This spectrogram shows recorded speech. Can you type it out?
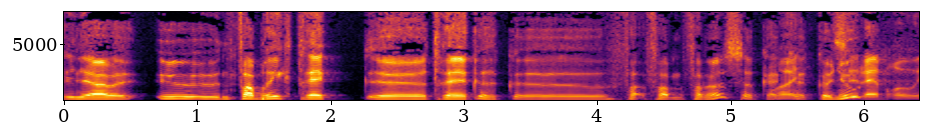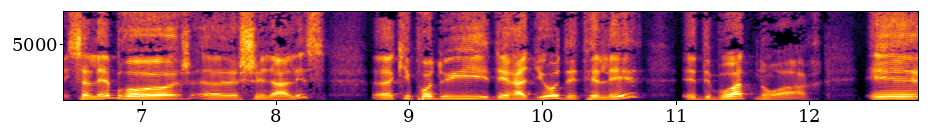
il y a eu une fabrique très très fameuse, connue, célèbre, oui. célèbre chez Lallis, qui produit des radios, des télés et des boîtes noires. Et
